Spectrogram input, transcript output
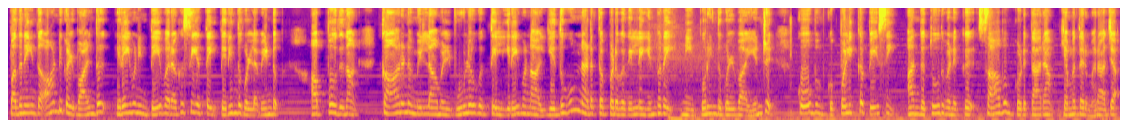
பதினைந்து ஆண்டுகள் வாழ்ந்து இறைவனின் தேவ ரகசியத்தை தெரிந்து கொள்ள வேண்டும். அப்போதுதான் காரணம் இல்லாமல் பூலோகத்தில் இறைவனால் எதுவும் நடத்தப்படுவதில்லை என்பதை நீ புரிந்து கொள்வாய் என்று கோபம் கொப்பளிக்க பேசி அந்த தூதுவனுக்கு சாபம் கொடுத்தாராம் யமதர்மராஜா.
